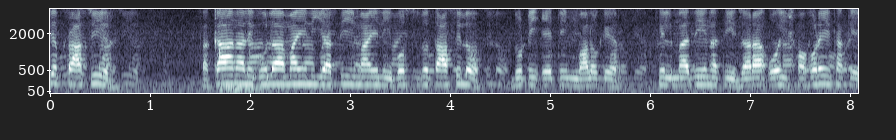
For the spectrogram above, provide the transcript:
যে প্রাচীর, ফাকান আলী বস্তুত তা ছিল দুটি এতিম বালকের, ফিল মাদিনাতি, যারা ওই শহরেই থাকে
